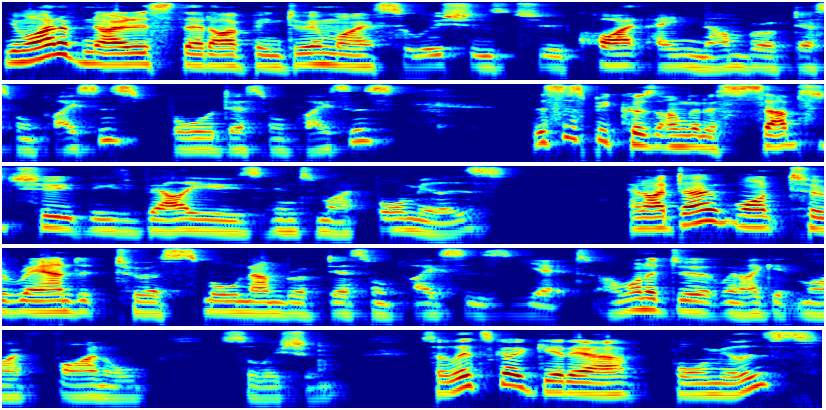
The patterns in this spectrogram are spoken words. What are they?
You might have noticed that I've been doing my solutions to quite a number of decimal places, four decimal places. This is because I'm going to substitute these values into my formulas and I don't want to round it to a small number of decimal places yet. I want to do it when I get my final solution. So let's go get our formulas,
